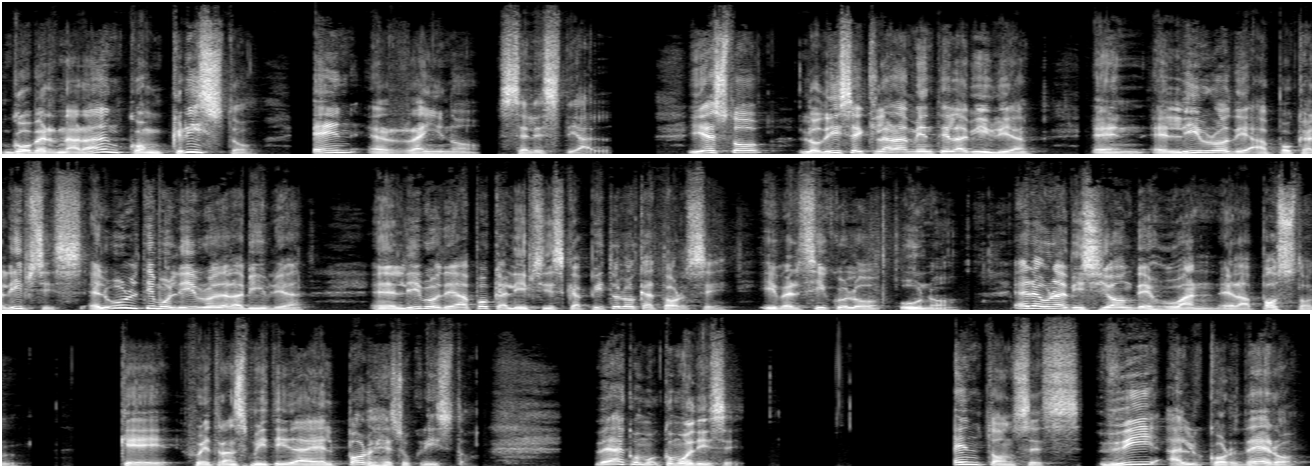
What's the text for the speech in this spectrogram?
gobernarán con Cristo en el reino celestial. Y esto lo dice claramente la Biblia en el libro de Apocalipsis, el último libro de la Biblia, en el libro de Apocalipsis capítulo 14 y versículo 1. Era una visión de Juan, el apóstol, que fue transmitida a él por Jesucristo. Vea cómo, dice. Entonces vi al Cordero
